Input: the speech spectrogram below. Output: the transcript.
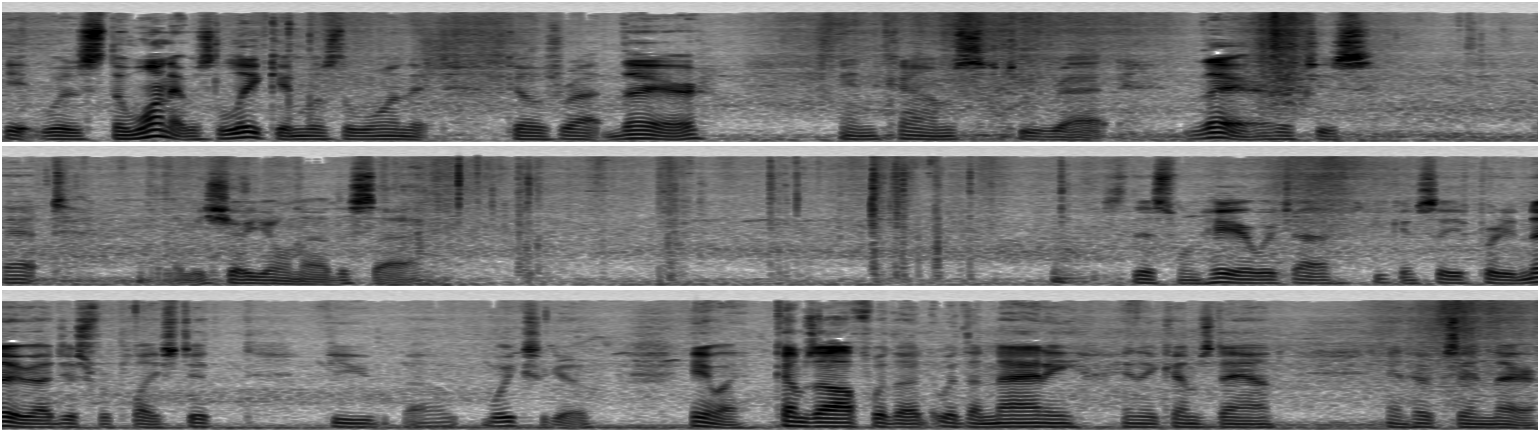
it was the one that was leaking was the one that goes right there and comes to right there which is that. Let me show you on the other side. It's this one here which I you can see is pretty new. I just replaced it a few uh, weeks ago. Anyway comes off with a with a 90 and it comes down and hooks in there.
